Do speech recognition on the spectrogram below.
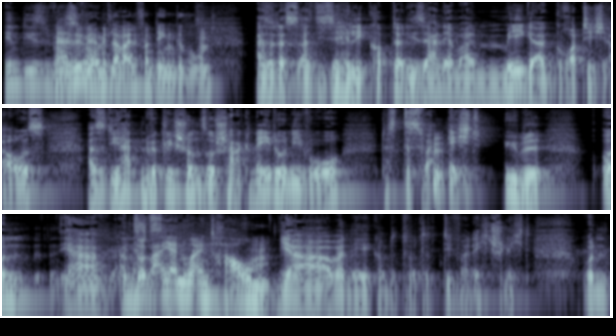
in diesen Visionen. Ja, sind wir ja mittlerweile von denen gewohnt. Also das, also diese Helikopter, die sahen ja mal mega grottig aus. Also die hatten wirklich schon so Sharknado-Niveau. Das, das war hm. echt übel. Und ja, ansonsten. Es war ja nur ein Traum. Ja, aber nee, komm, die waren echt schlecht. Und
